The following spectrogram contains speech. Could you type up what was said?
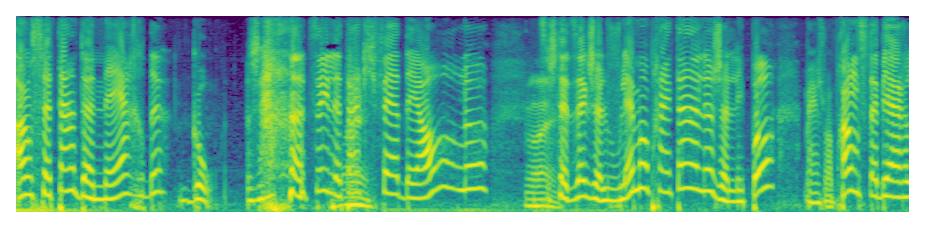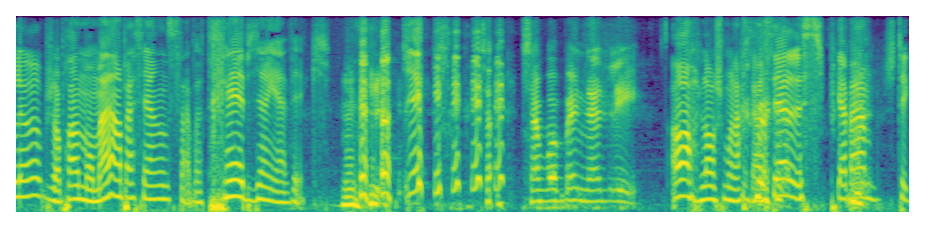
en ce temps de merde, go! Genre, tu sais, le temps qu'il fait dehors, là, Ouais. si je te disais que je le voulais, mon printemps, là, je ne l'ai pas, ben, je vais prendre cette bière-là, puis je vais prendre mon mal en patience. Ça va très bien avec. OK? ça, ça va bien aller. Oh, lâche-moi l'arc-en-ciel, si je suis plus capable. Je t'ai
